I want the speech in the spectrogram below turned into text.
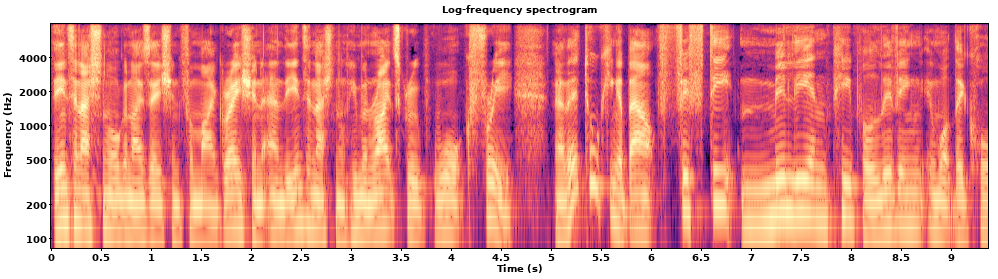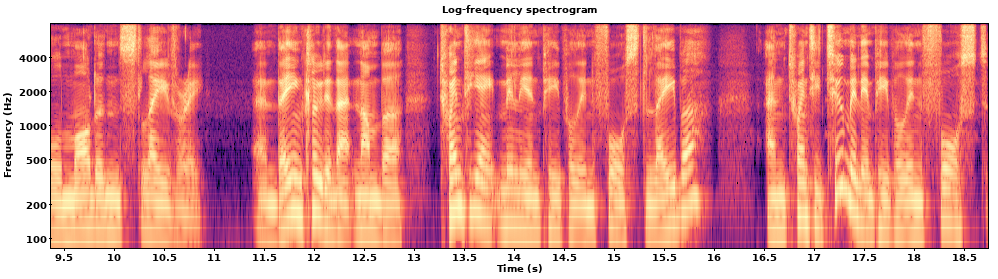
the International Organization for Migration, and the international human rights group Walk Free. Now, they're talking about 50 million people living in what they call modern slavery. And they included that number 28 million people in forced labor and 22 million people in forced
